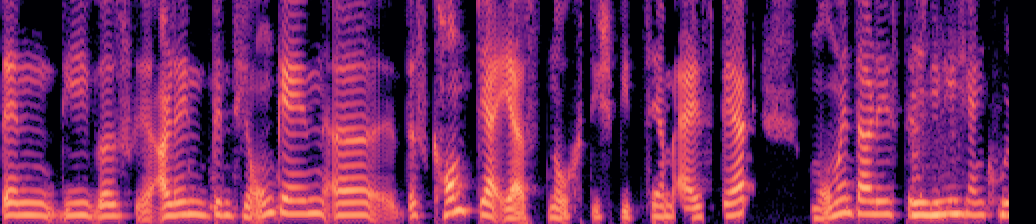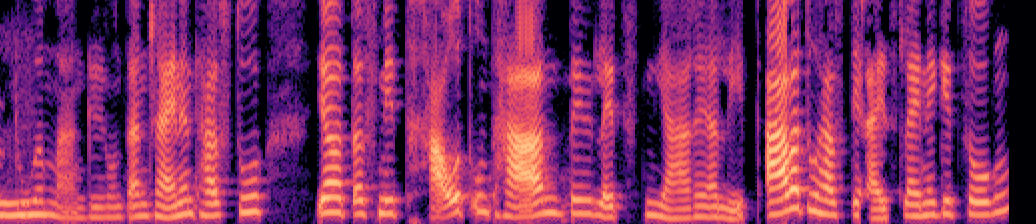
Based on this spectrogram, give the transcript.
denn die, was alle in Pension gehen, äh, das kommt ja erst noch, die Spitze am Eisberg. Momentan ist es mhm. wirklich ein mhm. Kulturmangel und anscheinend hast du ja das mit Haut und Haaren die letzten Jahre erlebt. Aber du hast die Reißleine gezogen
